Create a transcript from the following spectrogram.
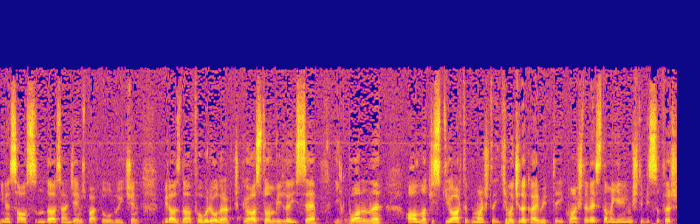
yine sahasında St. James Park'ta olduğu için biraz daha favori olarak çıkıyor. Aston Villa ise ilk puanını almak istiyor artık bu maçta. iki maçı da kaybetti. İlk maçta West Ham'a yenilmişti 1-0.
